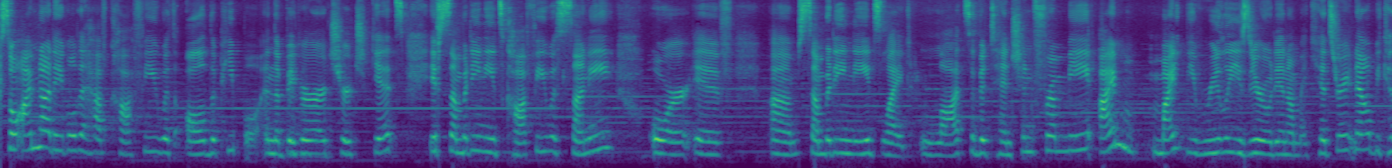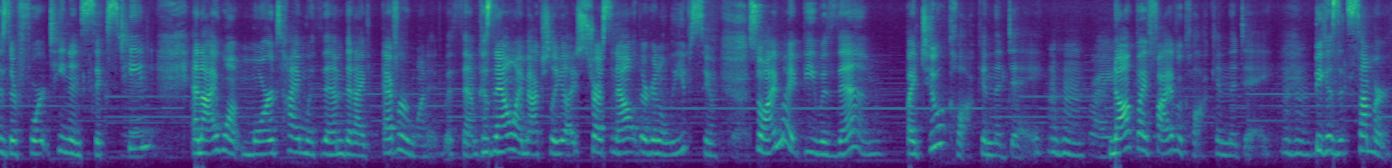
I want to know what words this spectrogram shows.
So I'm not able to have coffee with all the people. And the bigger mm-hmm. our church gets, if somebody needs coffee with Sonny or if um, somebody needs like lots of attention from me, I might be really zeroed in on my kids right now because they're 14 and 16, and I want more time with them than I've ever wanted with them. Because now I'm actually like stressing out; they're going to leave soon, so I might be with them by two o'clock in the day, mm-hmm. right. not by five o'clock in the day, mm-hmm. because it's summer.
